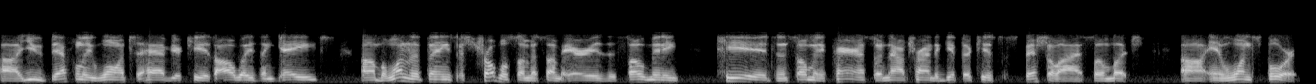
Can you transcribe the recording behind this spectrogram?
Uh, you definitely want to have your kids always engaged. Um, but one of the things that's troublesome in some areas is so many kids and so many parents are now trying to get their kids to specialize so much uh, in one sport.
